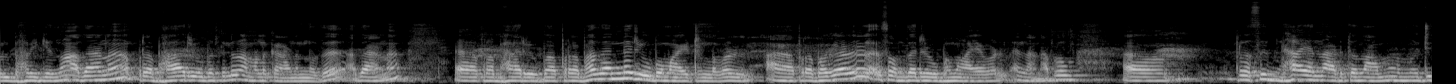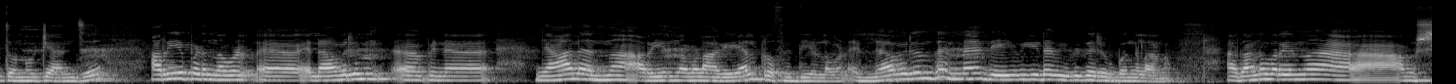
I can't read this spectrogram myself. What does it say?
ഉത്ഭവിക്കുന്നു. അതാണ് പ്രഭാരൂപത്തിൽ നമ്മൾ കാണുന്നത്. അതാണ് പ്രഭാരൂപ പ്രഭ തന്നെ രൂപമായിട്ടുള്ളവൾ പ്രഭകൾ സ്വന്തം രൂപമായവൾ എന്നാണ്. അപ്പം പ്രസിദ്ധ എന്ന അടുത്ത നാമം മുന്നൂറ്റി തൊണ്ണൂറ്റി അഞ്ച് അറിയപ്പെടുന്നവൾ എല്ലാവരും പിന്നെ ഞാൻ എന്ന് അറിയുന്നവളാകയാൽ പ്രസിദ്ധിയുള്ളവൾ. എല്ലാവരും തന്നെ ദേവിയുടെ വിവിധ രൂപങ്ങളാണ്. അതാണ് പറയുന്ന അംശ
